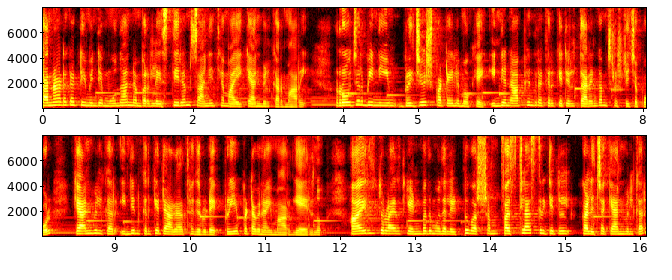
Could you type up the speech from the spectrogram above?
കർണാടക ടീമിന്റെ മൂന്നാം നമ്പറിലെ സ്ഥിരം സാന്നിധ്യമായി കാൻവിൽക്കർ മാറി. റോജർ ബിന്നിയും ബ്രിജേഷ് പട്ടേലുമൊക്കെ ഇന്ത്യൻ ആഭ്യന്തര ക്രിക്കറ്റിൽ തരംഗം സൃഷ്ടിച്ചപ്പോൾ കാൻവിൽക്കർ ഇന്ത്യൻ ക്രിക്കറ്റ് ആരാധകരുടെ പ്രിയപ്പെട്ടവനായി മാറുകയായിരുന്നു. ആയിരത്തി തൊള്ളായിരത്തി എൺപത് മുതൽ എട്ട് വർഷം ഫസ്റ്റ് ക്ലാസ് ക്രിക്കറ്റിൽ കളിച്ച കാൻവിൽക്കർ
